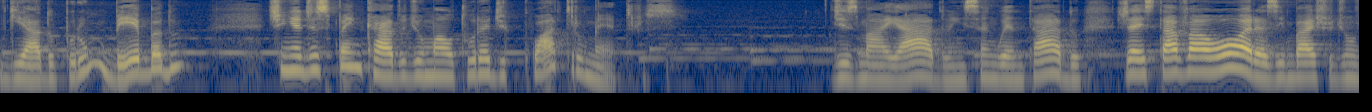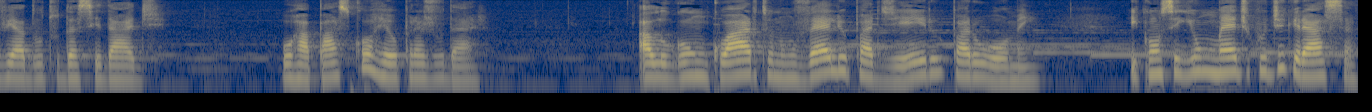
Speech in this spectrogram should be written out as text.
guiado por um bêbado, tinha despencado de uma altura de quatro metros. Desmaiado, ensanguentado, já estava há horas embaixo de um viaduto da cidade. O rapaz correu para ajudar. Alugou um quarto num velho pardieiro para o homem e conseguiu um médico de graça.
